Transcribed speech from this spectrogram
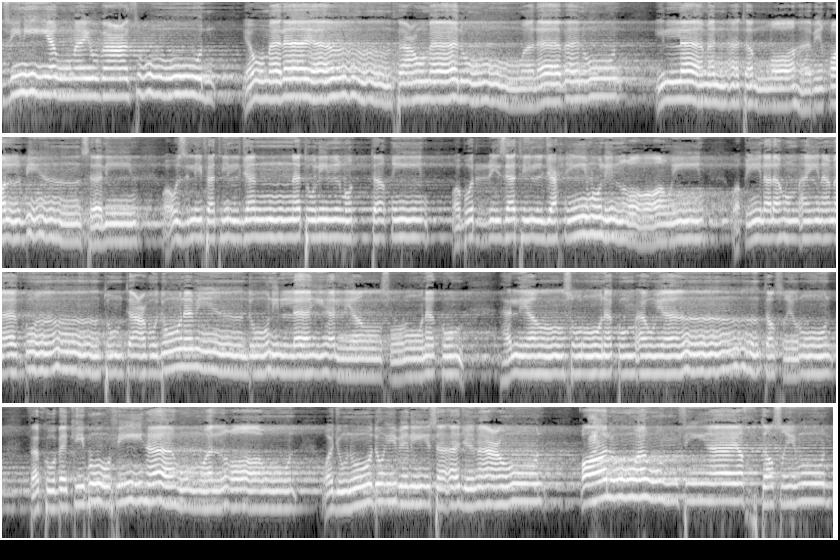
تخزني يوم يبعثون يوم لا ينفع مال ولا بنون إلا من أتى الله بقلب سليم وأزلفت الجنة للمتقين وبرزت الجحيم للغاوين. وقيل لهم أين ما كنتم تعبدون من دون الله؟ هل ينصرونكم؟ هل ينصرونكم أو ينتصرون؟ فكبكبوا فيها هم والغاوون وجنود إبليس أجمعون قالوا وهم فيها يختصمون.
